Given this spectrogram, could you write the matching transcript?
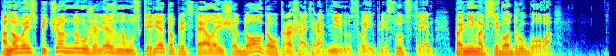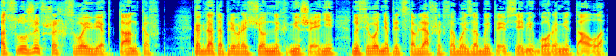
а новоиспеченному железному скелету предстояло еще долго украшать равнину своим присутствием, помимо всего другого. Отслуживших свой век танков, когда-то превращенных в мишени, но сегодня представлявших собой забытые всеми горы металла,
